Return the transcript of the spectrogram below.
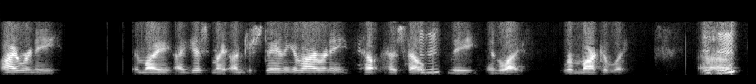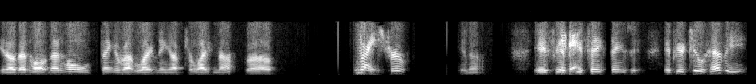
irony. And my, I guess, my understanding of irony hel- has helped Mhm. me in life remarkably. Uh, Mhm. you know that whole that whole thing about lightening up to lighten up. Uh, Right. It's true. You know, if It if you is. take things, if you're too heavy,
